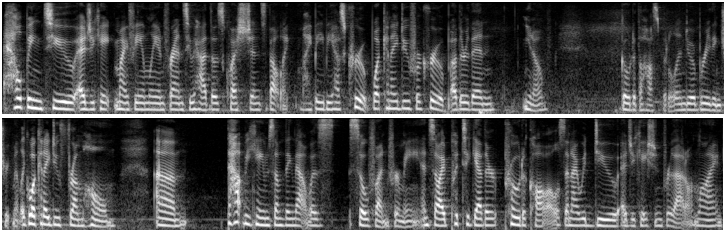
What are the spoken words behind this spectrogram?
helping to educate my family and friends who had those questions about like my baby has croup what can i do for croup other than you know go to the hospital and do a breathing treatment like what can i do from home um, that became something that was so fun for me. And so i put together protocols and i would do education for that online.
